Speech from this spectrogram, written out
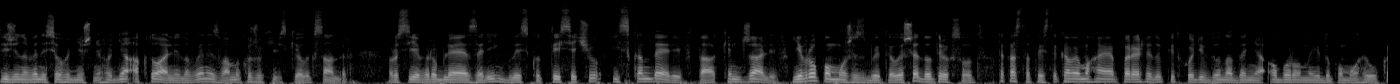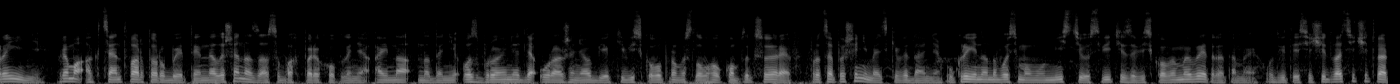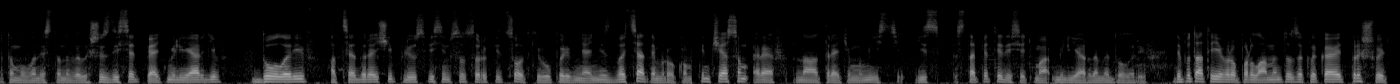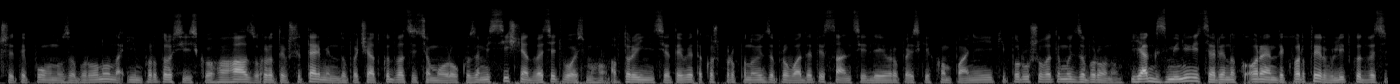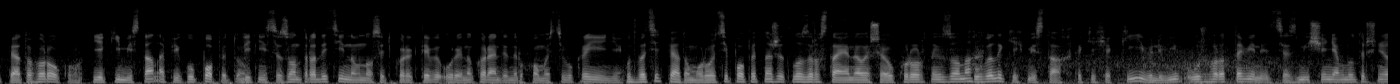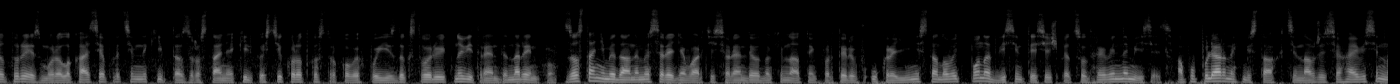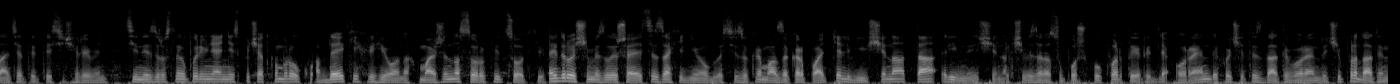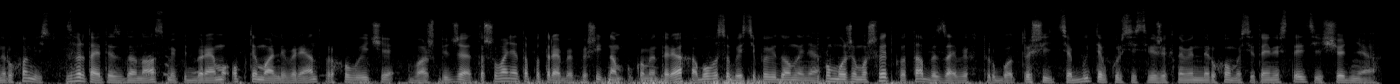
Свіжі новини сьогоднішнього дня. Актуальні новини. З вами Кожухівський Олександр. Росія виробляє за рік близько тисячу іскандерів та кинджалів. Європа може збити лише до 300. Така статистика вимагає перегляду підходів до надання оборонної допомоги Україні. Прямо акцент варто робити не лише на засобах перехоплення, а й на наданні озброєння для ураження об'єктів військово-промислового комплексу РФ. Про це пише німецьке видання. Україна на восьмому місці у світі за військовими витратами. У 2024-му вони становили 65 мільярдів років. Доларів, а це, до речі, плюс 840% у порівнянні з 2020 роком. Тим часом РФ на третьому місці із 150 мільярдами доларів. Депутати Європарламенту закликають пришвидшити повну заборону на імпорт російського газу, коротивши термін до початку 27-го року замість січня 28-го. Автори ініціативи також пропонують запровадити санкції для європейських компаній, які порушуватимуть заборону. Як змінюється ринок оренди квартир влітку 25-го року? Які міста на піку попиту? Літній сезон традиційно вносить корективи у ринок оренди нерухомості в Україні. У 25-му році попит на житло зростає не лише у курортних зонах, у великих містах, таких як Київ, Львів, Ужгород та Вінниця, зміщення внутрішнього туризму, релокація працівників та зростання кількості короткострокових поїздок створюють нові тренди на ринку. За останніми даними, середня вартість оренди однокімнатної квартири в Україні становить понад 8 тисяч 500 гривень на місяць. А в популярних містах ціна вже сягає 18 тисяч гривень. Ціни зросли у порівнянні з початком року, а в деяких регіонах майже на 40%. Найдорожчими залишаються західні області, зокрема Закарпаття, Львівщина та Рівненщина. Якщо ви зараз у пошуку квартири для оренди, хочете здати в оренду чи продати нерухомість, звертайтесь до нас. Ми підберемо оптимальний варіант, враховуючи ваш бюджет, ташування та потреби. Пишіть нам у коментарях або в особисті повідомлення. Поможемо швидко та без зайвих турбот. Пишіться, будьте в курсі свіжих новин нерухомості та інвестицій щодня.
